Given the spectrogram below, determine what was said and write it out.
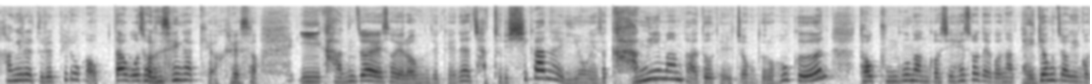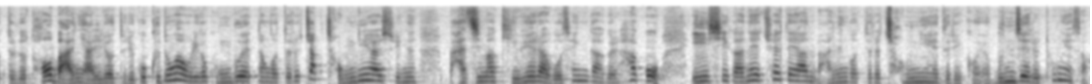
강의를 들을 필요가 없다고 저는 생각해요. 그래서 이 강좌에서 여러분들께는 자투리 시간을 이용해서 강의만 봐도 될 정도로 혹은 더 궁금한 것이 해소되거나 배경적인 것들도 더 많이 알려드리고 그동안 우리가 공부했던 것들을 쫙 정리할 수 있는 마지막 기회라고 생각을 하고 이 시간에 최대한 많은 것들을 정리해 드릴 거예요. 문제를 통해서.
